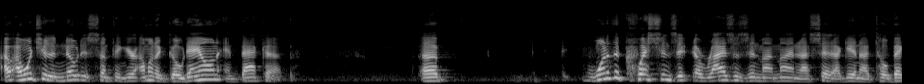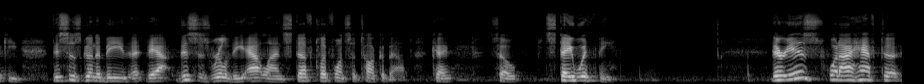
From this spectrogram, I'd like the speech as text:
I, I want you to notice something here. I'm going to go down and back up. Uh, one of the questions that arises in my mind, and I said again, I told Becky, this is going to be the, the, this is really the outline stuff Cliff wants to talk about. Okay, so stay with me. There is what I have to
